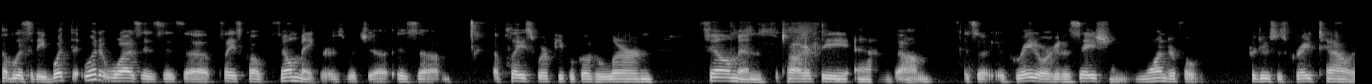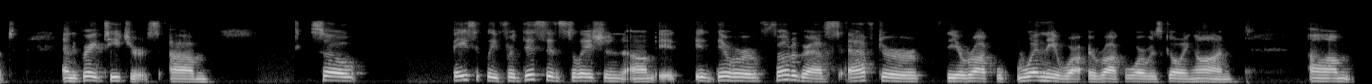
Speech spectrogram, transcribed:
publicity. What the, what it was is is a place called Filmmakers, which uh, is um, a place where people go to learn film and photography, and um, it's a, a, great organization, wonderful, produces great talent and great teachers. Um, so basically, for this installation, um, it, it, there were photographs after the Iraq when the Iraq War was going on um,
